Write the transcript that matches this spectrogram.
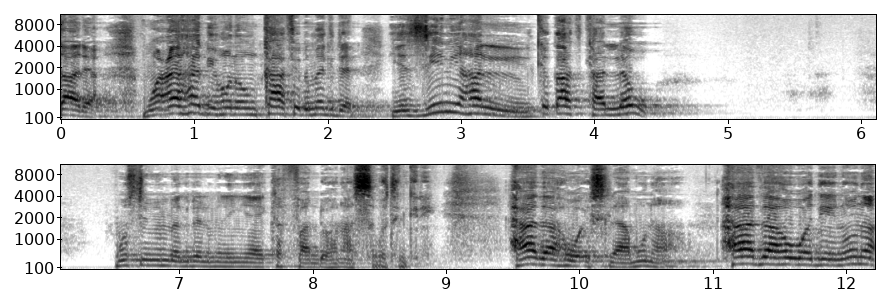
ታዲያ ሙዓህድ የሆነውን ካፊር መግደል የዚህን ያህል ቅጣት ካለው ሙስሊምን መግደል ምንኛ የከፋ እንደሆነ አስቡት እንግዲህ هذا هو إسلامنا هذا هو ديننا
